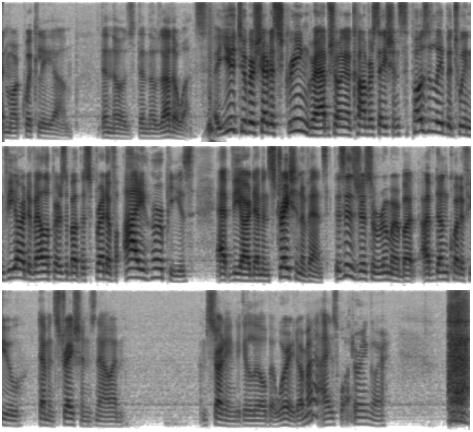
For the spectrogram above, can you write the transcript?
said more quickly um, than those than those other ones. A YouTuber shared a screen grab showing a conversation supposedly between VR developers about the spread of eye herpes at VR demonstration events. This is just a rumor, but I've done quite a few demonstrations now. I'm I'm starting to get a little bit worried. Are my eyes watering or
